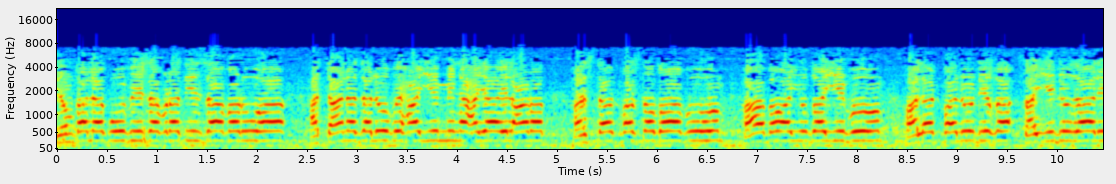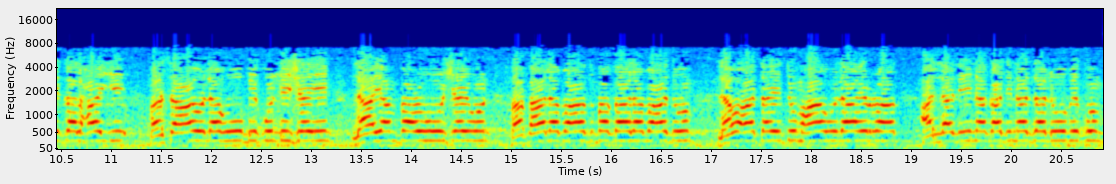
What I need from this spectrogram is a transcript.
انطلقوا في سفرة سافروها حتى نزلوا بحي من أحياء العرب فاستضافوهم فابوا أن يضيفوهم. فلدغ سيد ذلك الحي فسعوا له بكل شيء لا ينفعه شيء. فقال بعض فقال بعضهم لو أتيتم هؤلاء الرهط الذين قد نزلوا بكم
